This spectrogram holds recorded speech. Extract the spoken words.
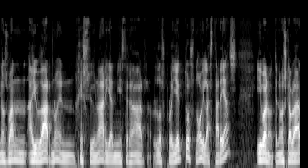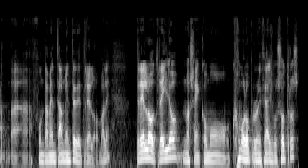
nos van a ayudar ¿no? en gestionar y administrar los proyectos ¿no? y las tareas. Y bueno, tenemos que hablar ah, fundamentalmente de Trello, ¿vale? Trello o Trello, no sé cómo, cómo, lo pronunciáis vosotros,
